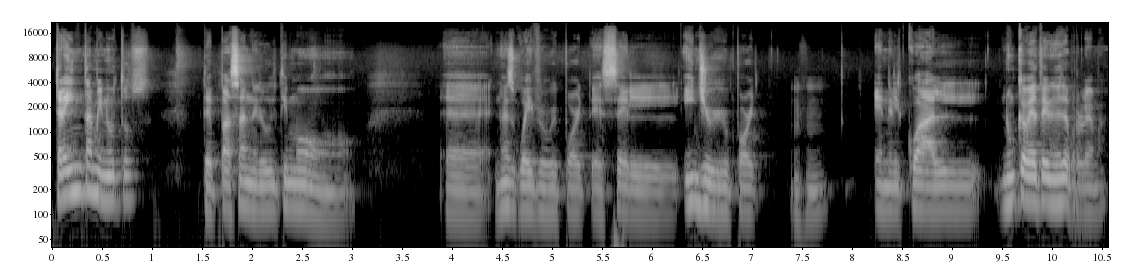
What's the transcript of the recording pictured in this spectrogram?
30 minutos te pasan el último. eh, no es waiver report, es el injury report en el cual nunca había tenido ese problema.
